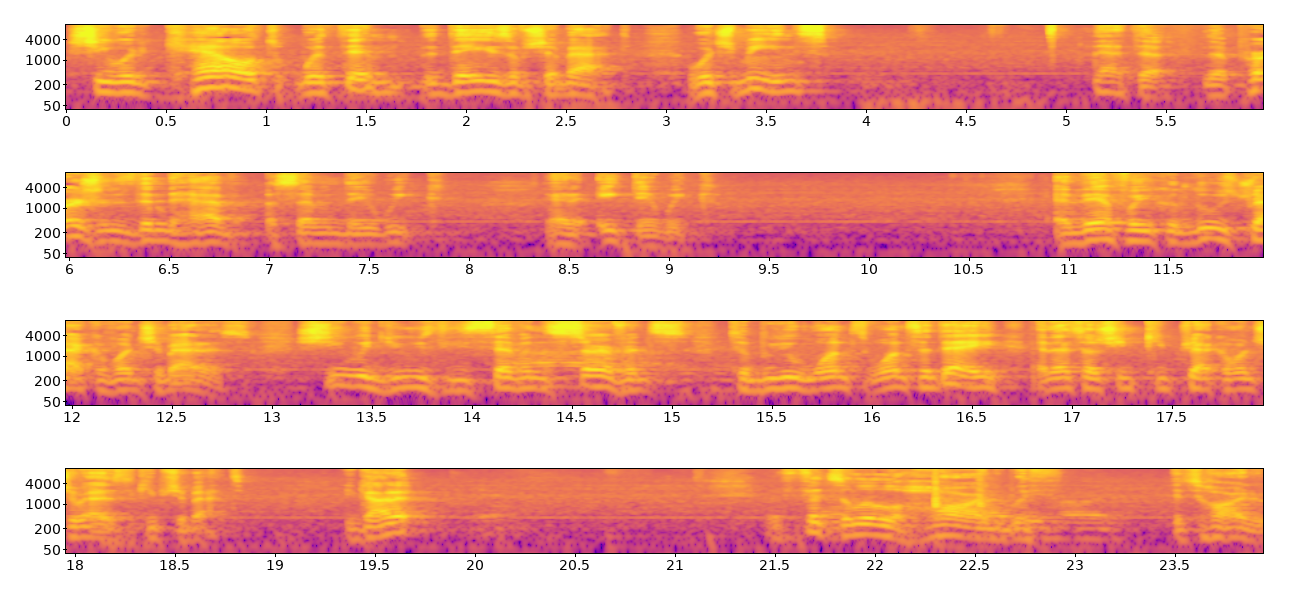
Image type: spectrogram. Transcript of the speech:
She would count with them the days of Shabbat, which means that the, the Persians didn't have a seven day week; they had an eight day week, and therefore you could lose track of when Shabbat is. She would use these seven servants to do once once a day, and that's how she'd keep track of when Shabbat is to keep Shabbat. You got it? It fits a little hard with. It's hard.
